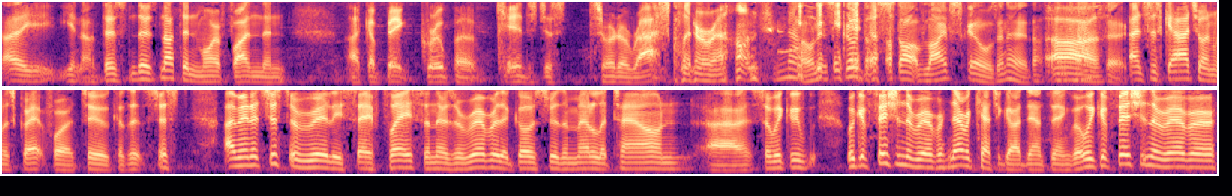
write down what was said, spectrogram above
I you know there's there's nothing more fun than like a big group of kids just sort of rascling around. No, and it's good. That's the start of life skills, isn't it? That's Ah, fantastic. and Saskatchewan was great for it too, because it's just, I mean, it's just a really safe place, and there's a river that goes through the middle of town. Uh, so we could we could fish in the river, never catch a goddamn thing, but we could fish in the river.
